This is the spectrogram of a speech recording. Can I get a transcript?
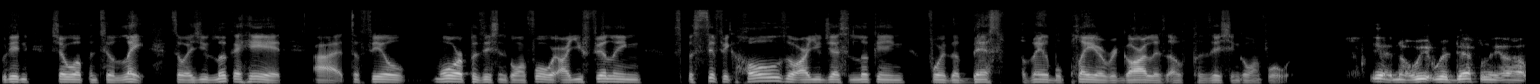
who didn't show up until late. So as you look ahead uh, to fill more positions going forward, are you filling specific holes or are you just looking for the best available player regardless of position going forward? Yeah, no, we, we're definitely uh,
